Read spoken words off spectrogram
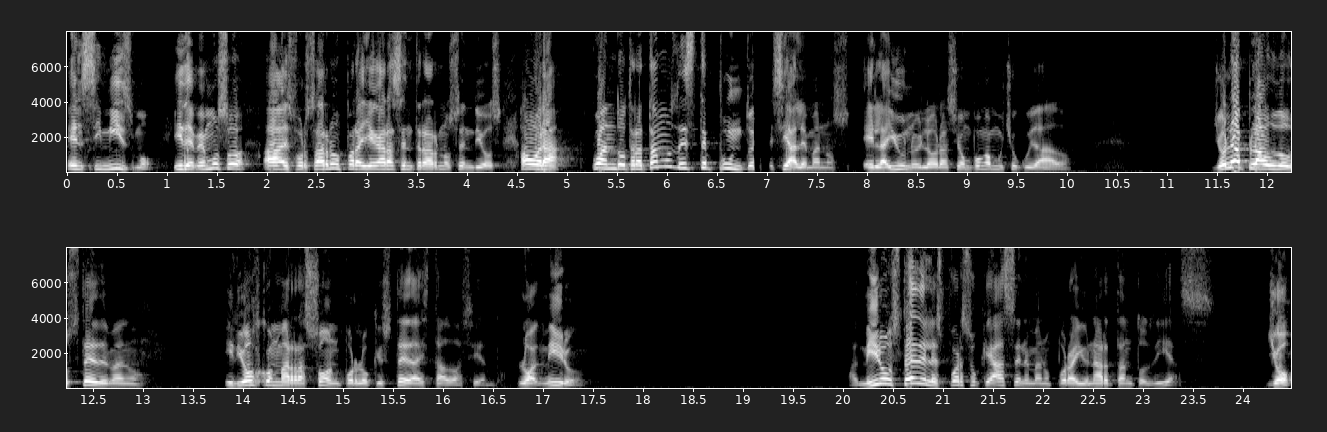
en sí mismo. Y debemos esforzarnos para llegar a centrarnos en Dios. Ahora, cuando tratamos de este punto especial, hermanos, el ayuno y la oración, ponga mucho cuidado. Yo le aplaudo a usted, hermano, y Dios con más razón por lo que usted ha estado haciendo. Lo admiro. Admiro a usted el esfuerzo que hacen, hermanos, por ayunar tantos días. Yo,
